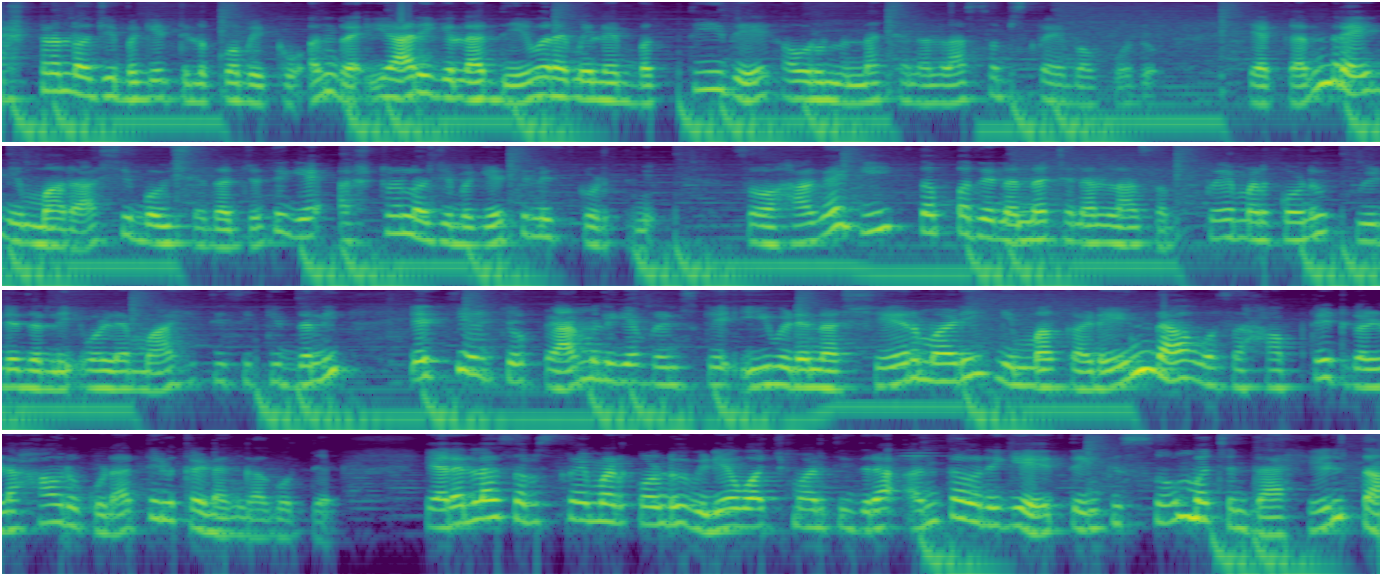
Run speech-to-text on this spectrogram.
ಅಸ್ಟ್ರಾಲಜಿ ಬಗ್ಗೆ ತಿಳ್ಕೋಬೇಕು. ಅಂದರೆ ಯಾರಿಗೆಲ್ಲ ದೇವರ ಮೇಲೆ ಭಕ್ತಿ ಇದೆ, ಅವರು ನನ್ನ ಚಾನಲ್ನ ಸಬ್ಸ್ಕ್ರೈಬ್ ಆಗ್ಬೋದು. ಯಾಕಂದರೆ ನಿಮ್ಮ ರಾಶಿ ಭವಿಷ್ಯದ ಜೊತೆಗೆ ಅಸ್ಟ್ರಾಲಜಿ ಬಗ್ಗೆ ತಿಳಿಸ್ಕೊಡ್ತೀನಿ. ಸೊ ಹಾಗಾಗಿ ತಪ್ಪದೆ ನನ್ನ ಚಾನಲ್ನ ಸಬ್ಸ್ಕ್ರೈಬ್ ಮಾಡಿಕೊಂಡು ವಿಡಿಯೋದಲ್ಲಿ ಒಳ್ಳೆ ಮಾಹಿತಿ ಸಿಕ್ಕಿದ್ದಲ್ಲಿ ಹೆಚ್ಚು ಹೆಚ್ಚು ಫ್ಯಾಮಿಲಿಗೆ ಫ್ರೆಂಡ್ಸ್ಗೆ ಈ ವಿಡಿಯೋನ ಶೇರ್ ಮಾಡಿ ನಿಮ್ಮ ಕಡೆಯಿಂದ ಹೊಸ ಅಪ್ಡೇಟ್ಗಳನ್ನ ಅವರು ಕೂಡ ತಿಳ್ಕೊಂಡಂಗಾಗುತ್ತೆ. ಯಾರೆಲ್ಲ ಸಬ್ಸ್ಕ್ರೈಬ್ ಮಾಡಿಕೊಂಡು ವಿಡಿಯೋ ವಾಚ್ ಮಾಡ್ತಿದ್ದೀರಾ ಅಂಥವರಿಗೆ ಥ್ಯಾಂಕ್ ಯು ಸೋ ಮಚ್ ಅಂತ ಹೇಳ್ತಾ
